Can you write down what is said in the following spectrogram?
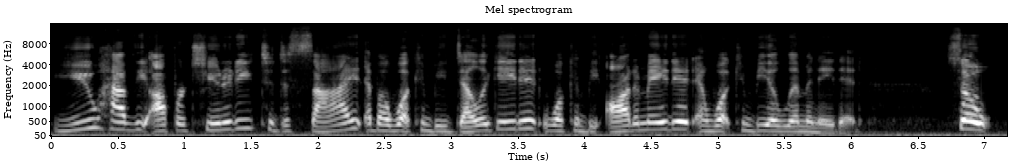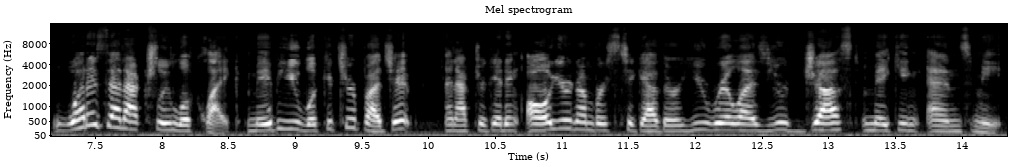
you have the opportunity to decide about what can be delegated, what can be automated, and what can be eliminated. So, what does that actually look like? Maybe you look at your budget, and after getting all your numbers together, you realize you're just making ends meet.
